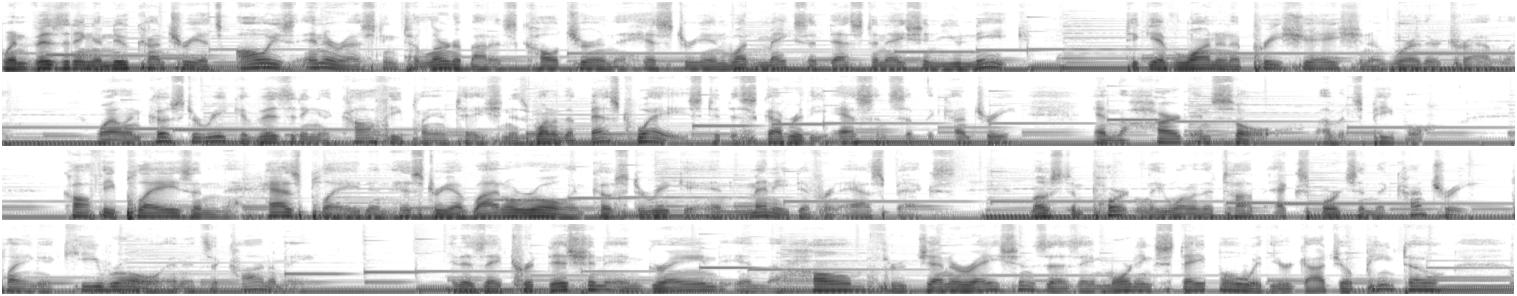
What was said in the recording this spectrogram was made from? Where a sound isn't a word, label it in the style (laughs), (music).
When visiting a new country, it's always interesting to learn about its culture and the history and what makes a destination unique to give one an appreciation of where they're traveling. While in Costa Rica, visiting a coffee plantation is one of the best ways to discover the essence of the country and the heart and soul of its people. Coffee plays and has played in history a vital role in Costa Rica in many different aspects. Most importantly, one of the top exports in the country, playing a key role in its economy. It is a tradition ingrained in the home through generations as a morning staple with your gallo pinto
